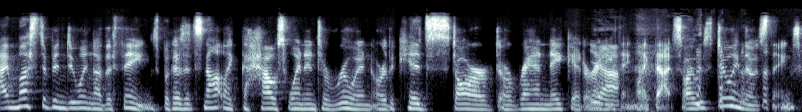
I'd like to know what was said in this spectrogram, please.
I must have been doing other things because it's not like the house went into ruin or the kids starved or ran naked or Yeah. anything like that. So I was doing those things.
